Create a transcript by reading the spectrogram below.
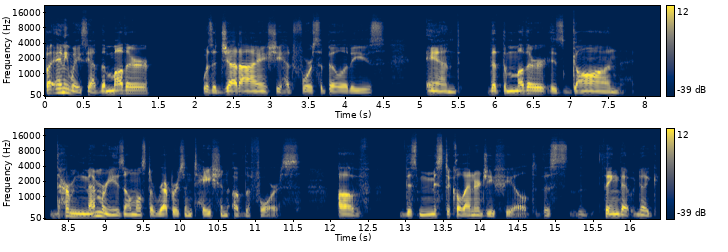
But anyways, yeah, the mother was a Jedi, she had force abilities, and that the mother is gone. Her memory is almost a representation of the force, of this mystical energy field, this thing that like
